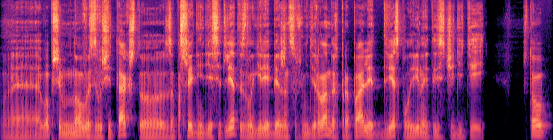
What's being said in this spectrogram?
Э, в общем, новость звучит так, что за последние 10 лет из лагерей беженцев в Нидерландах пропали 2500 детей. Что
